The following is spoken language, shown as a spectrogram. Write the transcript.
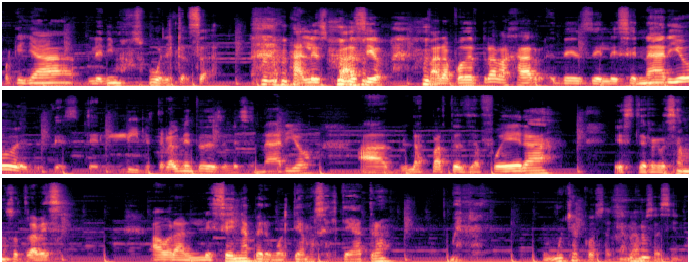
porque ya le dimos vueltas a, al espacio para poder trabajar desde el escenario, desde, literalmente desde el escenario a las partes de afuera. Este, regresamos otra vez ahora a la escena, pero volteamos el teatro. Bueno, muchas cosas que andamos haciendo.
